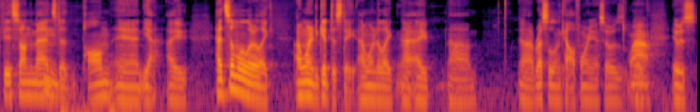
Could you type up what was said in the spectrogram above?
fist on the mat instead of palm, and yeah, I had similar like I wanted to get to state. I wanted to like I, I um, uh, wrestle in California, so it was Wow. like, it was.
